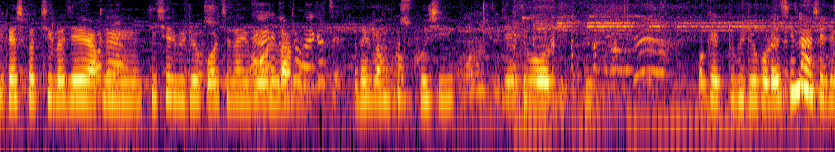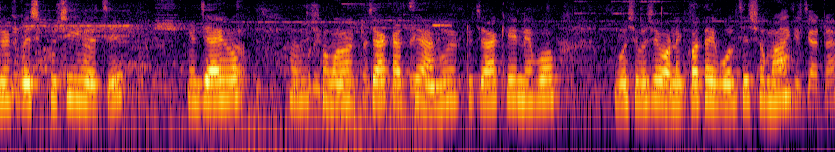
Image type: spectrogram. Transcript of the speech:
জিজ্ঞেস করছিল যে আপনি কিসের ভিডিও করছেন? আমি বললাম দেখলাম খুব খুশি। যেহেতু ওর ওকে একটু ভিডিও করেছি না সেই জন্য একটু বেশ খুশি হয়েছে। যাই হোক সময় একটু চা খাচ্ছে আমিও একটু চা খেয়ে নেব। বসে বসে অনেক কথাই বলছে সময় চাটা।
